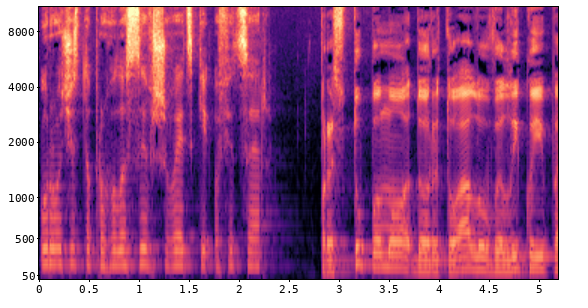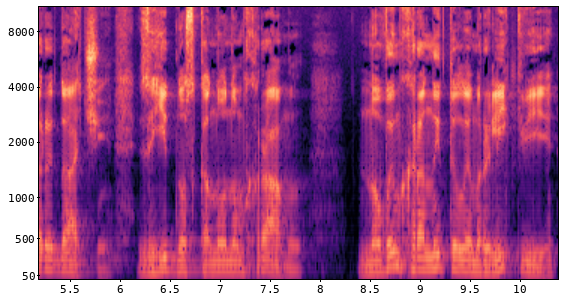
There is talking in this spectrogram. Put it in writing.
Урочисто проголосив шведський офіцер. Приступимо до ритуалу великої передачі згідно з каноном храму. Новим хранителем реліквії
